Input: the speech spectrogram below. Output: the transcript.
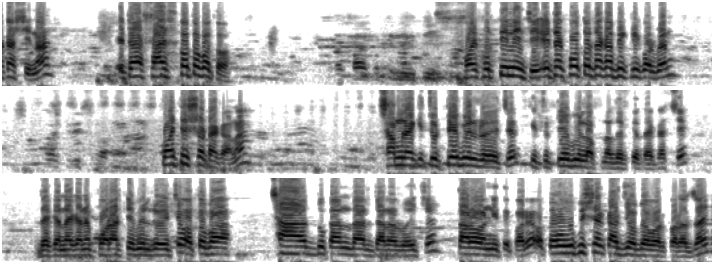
আকাশি। না? এটা সাইজ কত কত? ছয় ফুট তিন ইঞ্চি। এটা কত টাকা বিক্রি করবেন? পঁয়ত্রিশশো টাকা। না? সামনে কিছু টেবিল রয়েছে কিছু টেবিল আপনাদেরকে দেখাচ্ছি। দেখেন এখানে পড়ার টেবিল রয়েছে অথবা চা দোকানদার যারা রয়েছে তারাও নিতে পারে অথবা অফিসের কাজেও ব্যবহার করা যায়।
